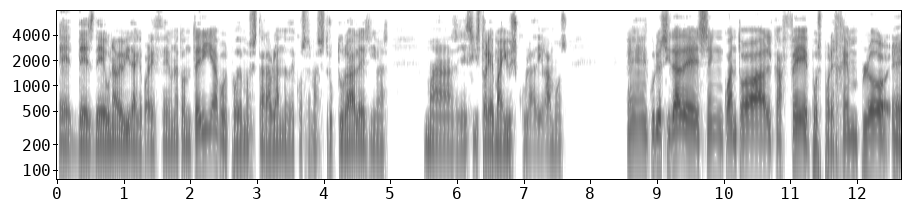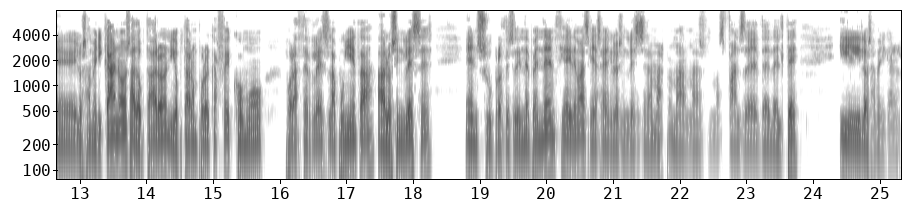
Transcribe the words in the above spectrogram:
eh, desde una bebida que parece una tontería, pues podemos estar hablando de cosas más estructurales y más, más, historia mayúscula, digamos, eh, curiosidades en cuanto al café, pues por ejemplo, eh, los americanos adoptaron y optaron por el café como por hacerles la puñeta a los ingleses en su proceso de independencia y demás, que ya sabéis que los ingleses eran más, más, más, fans del té y los americanos.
